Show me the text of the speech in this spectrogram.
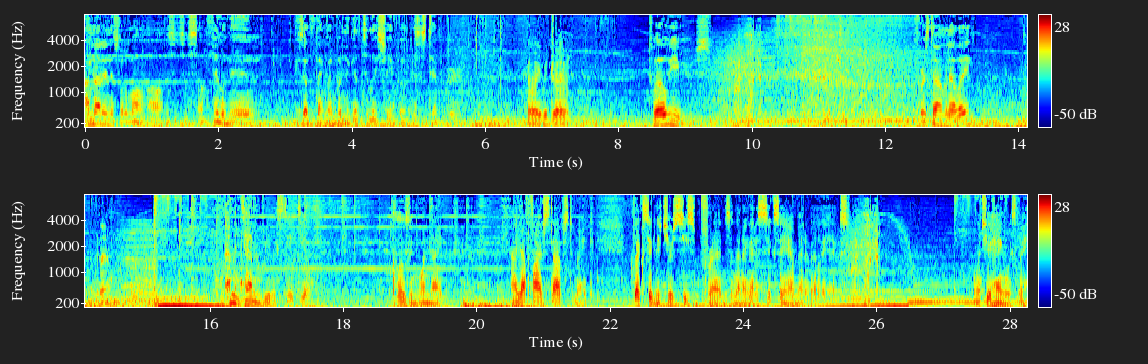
I'm not in this for the long haul. This is just, I'm filling in. These other things I'm putting together till they shape up. This is temporary. How long you been driving? 12 years. First time in L.A.? No. I'm in town in a real estate deal. Closing one night. I got five stops to make. Collect signatures, see some friends, and then I got a 6 a.m. out of LAX. Why don't you hang with me?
